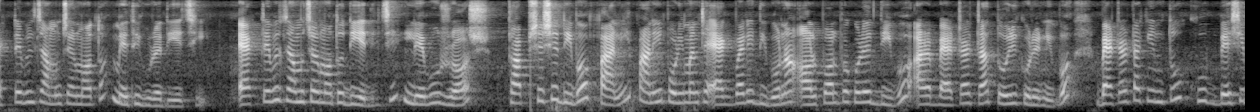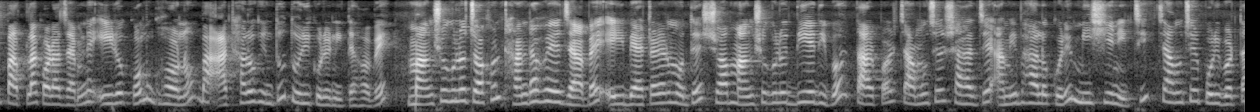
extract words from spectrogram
এক টেবিল চামচের মতো মেথি গুঁড়া দিয়েছি। এক টেবিল চামচের মতো দিয়ে দিচ্ছি লেবুর রস। সবশেষে দিব পানি। পানির পরিমাণটা একবারই দিব না, অল্প অল্প করে দিব আর ব্যাটারটা তৈরি করে নিব। ব্যাটারটা কিন্তু খুব বেশি পাতলা করা যাবে না, এইরকম ঘন বা আঠালো কিন্তু তৈরি করে নিতে হবে। মাংসগুলো যখন ঠান্ডা হয়ে যাবে, এই ব্যাটারের মধ্যে সব মাংসগুলো দিয়ে দিব। তারপর চামচের সাহায্যে আমি ভালো করে মিশিয়ে নিচ্ছি। চামচের পরিবর্তে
